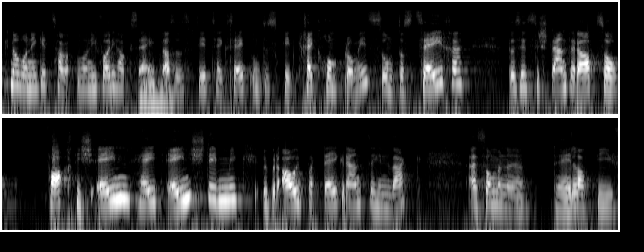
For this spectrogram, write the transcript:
genommen, die ich, jetzt, die ich vorhin gesagt habe. Mhm. Also, jetzt hat gesagt, und es gibt keinen Kompromiss. Und das Zeichen, dass jetzt der Ständerat so faktisch Einheit, einstimmig über alle Parteigrenzen hinweg äh, so einem relativ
